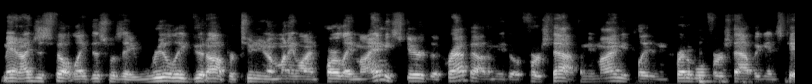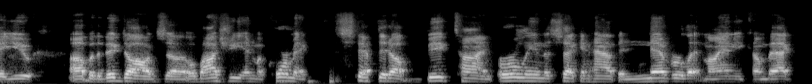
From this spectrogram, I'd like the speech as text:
man, I just felt like this was a really good opportunity on money line parlay. Miami scared the crap out of me though first half. I mean, Miami played an incredible first half against KU. Uh, but the big dogs, uh, Agbaji and McCormick, stepped it up big time early in the second half and never let Miami come back.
